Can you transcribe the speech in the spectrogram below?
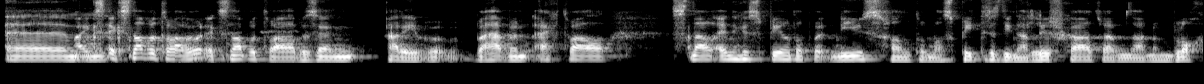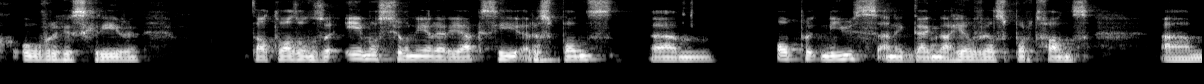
Ehm, Maar ik, ik snap het wel hoor, ik snap het wel. We, zijn, allee, we, we hebben echt wel snel ingespeeld op het nieuws van Thomas Pieters die naar LIV gaat. We hebben daar een blog over geschreven. Dat was onze emotionele reactie, respons ehm, op het nieuws. En ik denk dat heel veel sportfans ehm,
